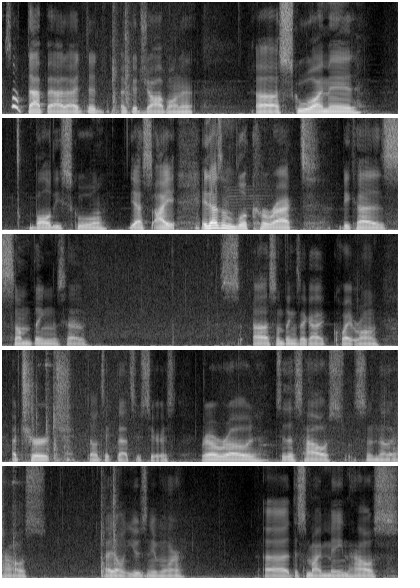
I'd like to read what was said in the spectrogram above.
It's not that bad. I did a good job on it. Uh, school I made. Baldi school. Yes, I. It doesn't look correct because some things have. Uh, some things I got quite wrong. A church. Don't take that too serious. Railroad to this house. It's another house. I don't use anymore. Uh, this is my main house.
